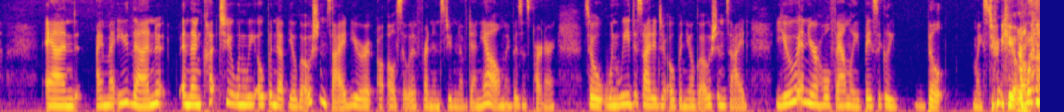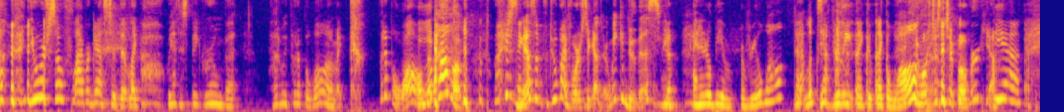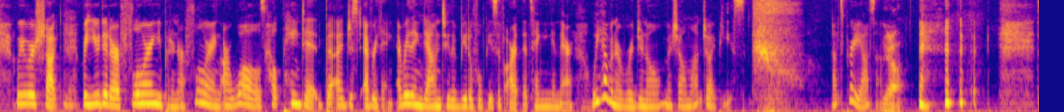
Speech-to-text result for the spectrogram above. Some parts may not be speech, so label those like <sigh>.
And I met you then. And then, cut to when we opened up Yoga Oceanside, you're a- also a friend and student of Danielle, my business partner. So, when we decided to open Yoga Oceanside, you and your whole family basically built my <laughs> studio. Yeah. <laughs> you were so flabbergasted that like <gasps> we have this big room, but how do we put up a wall? And I'm like, put up a wall, no Yeah. problem. <laughs> <laughs> We just nail some two by fours together. We can do this. Yeah. And it'll be a, a real wall that Yeah, looks yeah. really like a, like a <laughs> wall. You won't just tip over. Yeah. yeah, we were shocked. But you did our flooring. You put in our flooring, our walls, helped paint it, but uh, just everything, everything down to the beautiful piece of art that's hanging in there. We have an original Michelle Montjoy piece. <sighs> That's pretty awesome. Yeah.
